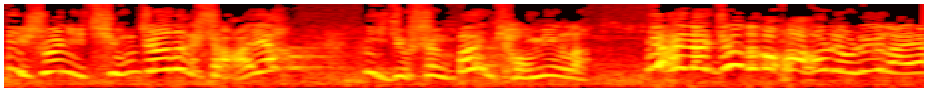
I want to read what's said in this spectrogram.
你说你穷折腾个啥呀？你就剩半条命了，你还能折腾个花红柳绿来呀？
